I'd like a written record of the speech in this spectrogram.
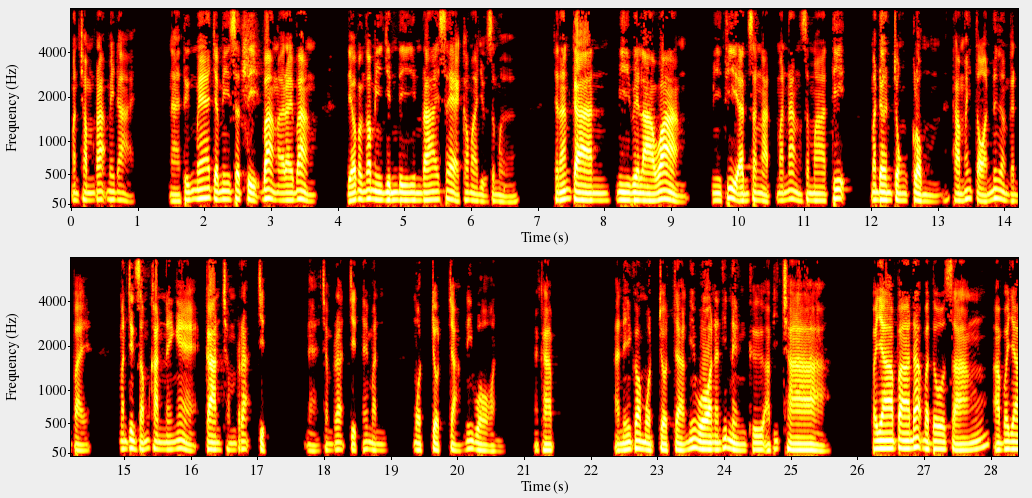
มันชำระไม่ได้นะถึงแม้จะมีสติบ้างอะไรบ้าง เดี๋ยวมันก็มียินดียินร้ายแทรกเข้ามาอยู่เสมอ ฉะนั้นการมีเวลาว่าง มีที่อันสงัดมานั่งสมาธิมาเดินจงกรมทำให้ต่อเนื่องกันไป มันจึงสำคัญในแง่ การชำระจิตนะชำระจิตให้มันหมดจดจากนิวรณ์ นะครับ อันนี้ก็หมดจดจากนิวรณ์อันที่หนึ่งคืออภิชาพยาปาดะบโดสังอภยา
